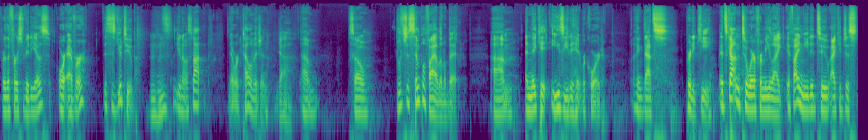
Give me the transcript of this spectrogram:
for the first videos or ever this is YouTube. Mhm. It's, you know, it's not network television. Yeah. Um, so let's just simplify a little bit um, and make it easy to hit record. I think that's pretty key. It's gotten to where for me, like if I needed to, I could just,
